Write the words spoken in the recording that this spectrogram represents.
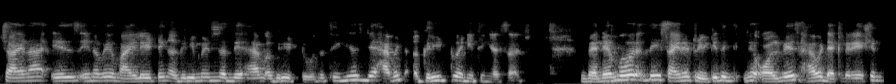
China is in a way violating agreements that they have agreed to. The thing is, they haven't agreed to anything as such. Whenever they sign a treaty, they, they always have a declaration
